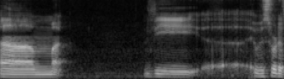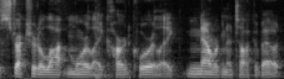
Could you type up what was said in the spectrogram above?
Um, the uh, it was sort of structured a lot more like hardcore like now we're going to talk about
